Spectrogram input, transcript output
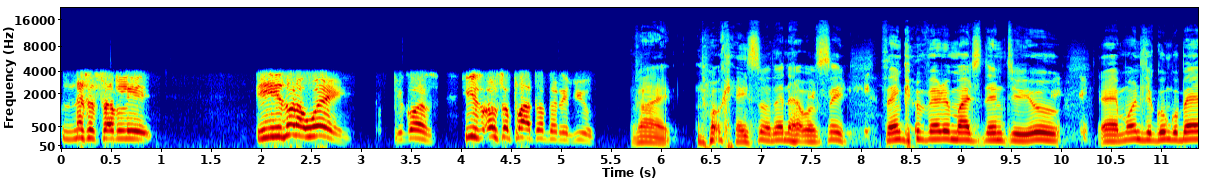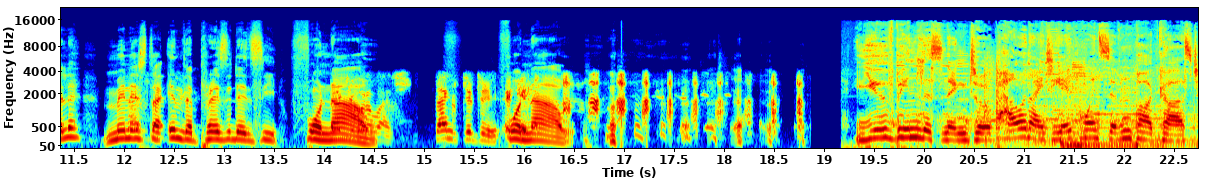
necessarily, he is not away because he is also part of the review. Right. Okay, so then I will say thank you very much then to you, uh, Mondli Gungubele, Minister in the presidency for now. Thank you very much. Thanks, Titi. For now. You've been listening to a Power 98.7 podcast.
